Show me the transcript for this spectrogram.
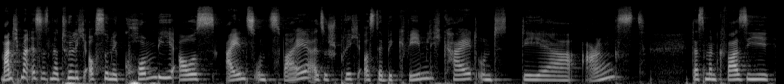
Manchmal ist es natürlich auch so eine Kombi aus 1 und 2, also sprich aus der Bequemlichkeit und der Angst, dass man quasi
